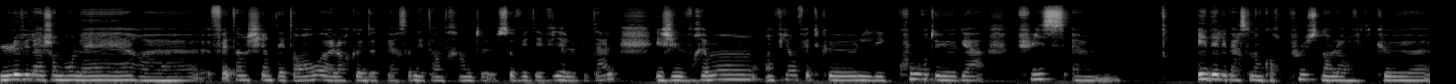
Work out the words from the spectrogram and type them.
levez la jambe en l'air, euh, faites un chien tête en haut, alors que d'autres personnes étaient en train de sauver des vies à l'hôpital. Et j'ai eu vraiment envie en fait que les cours de yoga puissent euh, aider les personnes encore plus dans leur vie, que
